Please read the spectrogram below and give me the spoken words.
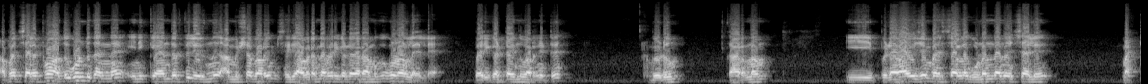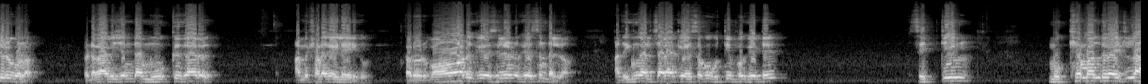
അപ്പൊ ചിലപ്പോ അതുകൊണ്ട് തന്നെ ഇനി കേന്ദ്രത്തിൽ ഇരുന്ന് അമിത്ഷാ പറയും ശരി അവരെന്നെ ഭരിക്കട്ടെ കാരണം നമുക്ക് ഗുണമുള്ളതല്ലേ ഭരിക്കട്ടെ എന്ന് പറഞ്ഞിട്ട് വിടും. കാരണം ഈ പിണറായി വിജയൻ ഭരിച്ചാലുള്ള ഗുണം എന്താണെന്ന് വെച്ചാൽ മറ്റൊരു ഗുണം. പിണറായി വിജയന്റെ മൂക്കുകാർ അമിത്ഷായുടെ കയ്യിലായിരിക്കും. കാരണം ഒരുപാട് കേസിൽ കേസുണ്ടല്ലോ. അധികം കളിച്ചാൽ ആ കേസൊക്കെ കുത്തിപ്പൊക്കിയിട്ട് സിറ്റിംഗ് മുഖ്യമന്ത്രിയായിട്ടുള്ള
